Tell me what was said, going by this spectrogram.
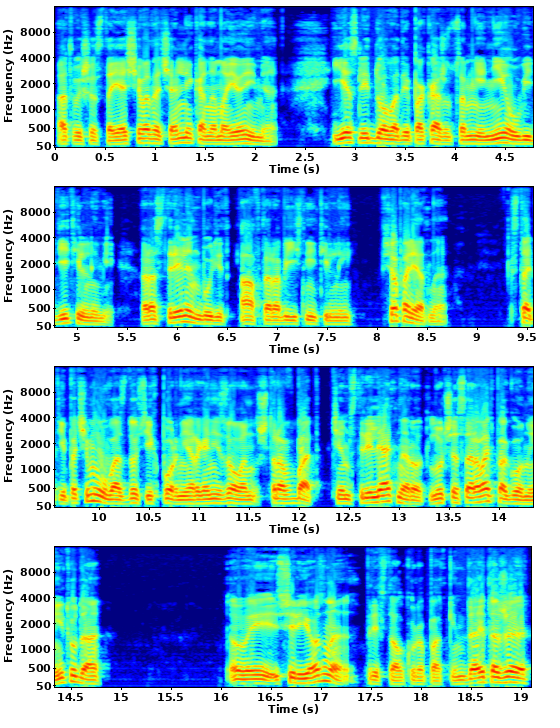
от вышестоящего начальника на мое имя. Если доводы покажутся мне неубедительными, расстрелян будет автор объяснительный. Все понятно? Кстати, почему у вас до сих пор не организован штрафбат? Чем стрелять народ, лучше сорвать погоны и туда. «Вы серьезно?» – привстал Куропаткин. «Да это же...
